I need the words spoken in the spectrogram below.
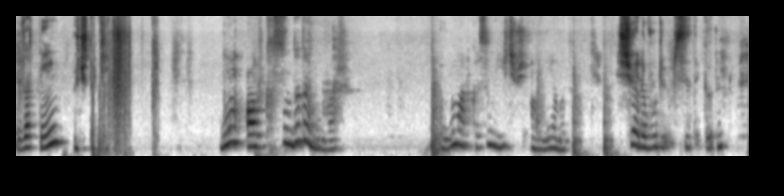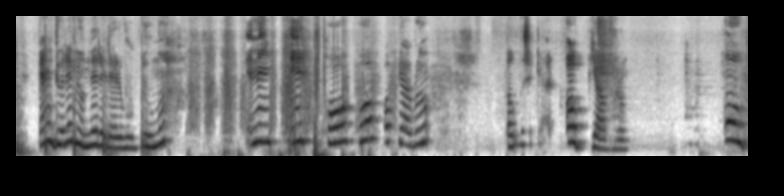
uzatmayayım. 3 dakika. Bunun arkasında da mı var? Bunun arkasını hiçbir şey anlayamadım. Şöyle vuruyorum siz de görün. Ben göremiyorum nerelere vurduğumu. Eh, hop hop hop yavrum. Ballı şeker. Hop yavrum. Hop.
